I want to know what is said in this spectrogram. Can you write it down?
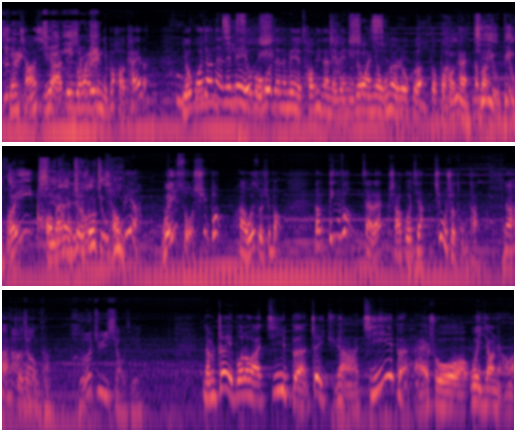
先强袭啊，这个万金你不好开的，有郭嘉在那边，有苟货在那边，有曹丕在那边，你这万金无论如何都不好开。那么喂，好办，就是说巧变啊，猥琐续报啊，猥琐续报。那么丁奉再来杀郭嘉，就是捅他，哈哈，就是捅他，何惧小节？那么这一波的话，基本这一局啊，基本来说魏将凉了，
